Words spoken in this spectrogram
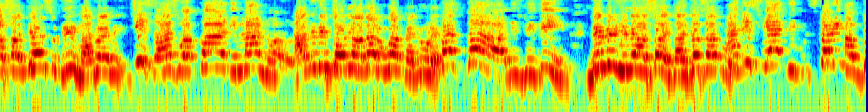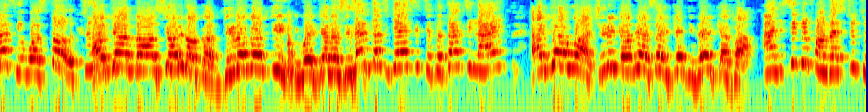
aṣọ Jésù ní Emmanuel. Jesus was called Emmanuel. A ní nítorí Ọlọ́run wà pẹ̀lú rẹ̀. Because God is with him. Níbí yìí ni aṣọ ìtàn Jósẹ́fù. And this where the story of Joseph was told to. Jẹ́ lọ sí orí kọkàndínlógójì ìwé Genesis. Let's go to Genesis chapter 39 Ẹ jẹ́ wo àṣírí kan ní ẹsẹ̀ ìkejì dé ìkẹfà. and the secret from verse 2 to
